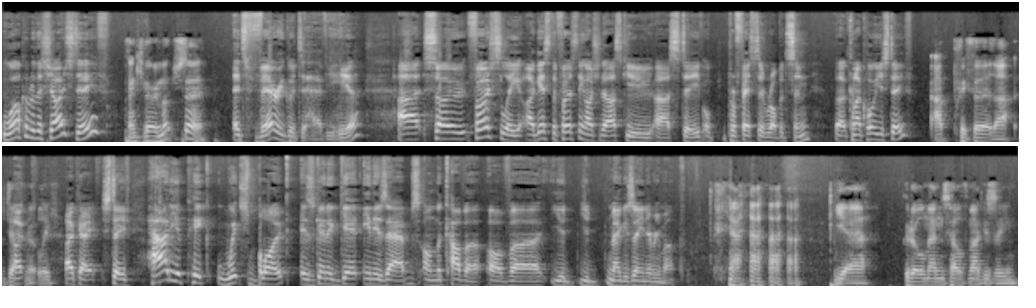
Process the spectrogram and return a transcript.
Welcome to the show, Steve. Thank you very much, sir. It's very good to have you here. Uh, so, firstly, I guess the first thing I should ask you, uh, Steve, or Professor Robertson, uh, can I call you Steve? I prefer that, definitely. okay, Steve, how do you pick which bloke is going to get in his abs on the cover of uh, your, your magazine every month? yeah, good old Men's Health magazine.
